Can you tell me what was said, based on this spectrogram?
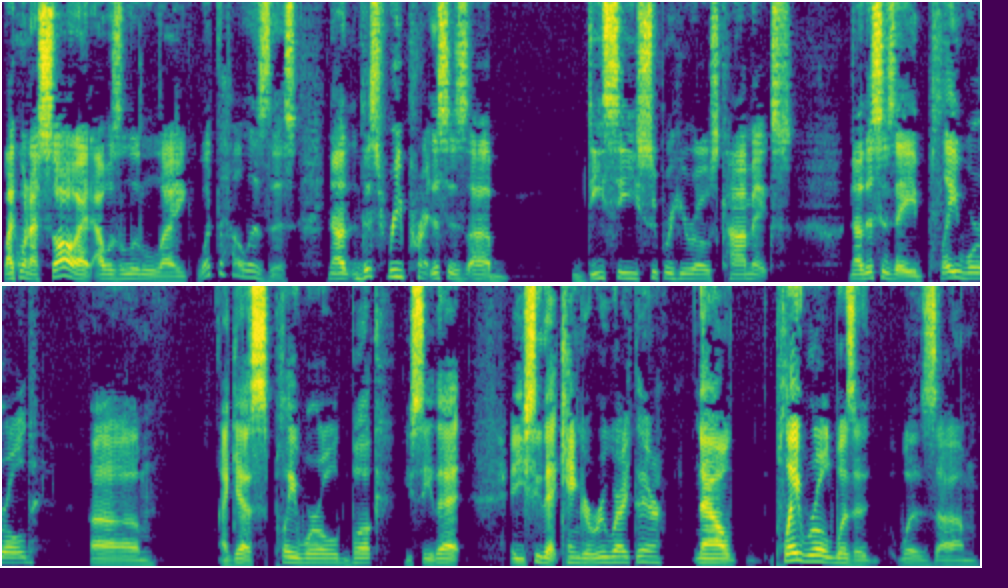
like when I saw it, I was a little like, what the hell is this? Now this reprint, this is uh, DC superheroes comics. Now this is a Playworld um, I guess, Playworld book. You see that, and you see that kangaroo right there. Now, Playworld was a was um,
